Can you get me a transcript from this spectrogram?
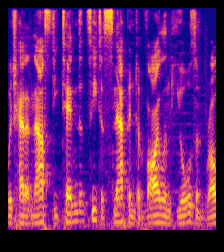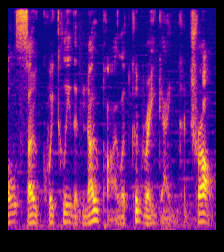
which had a nasty tendency to snap into violent yaws and rolls so quickly that no pilot could regain control.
